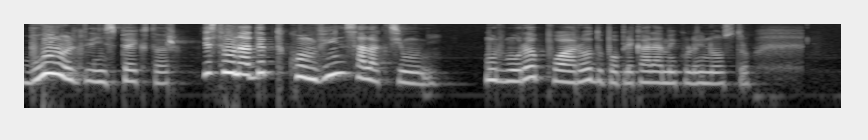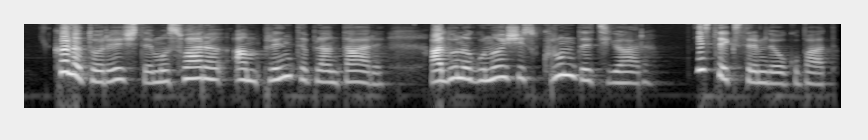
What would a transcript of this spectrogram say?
Bunul inspector este un adept convins al acțiunii. murmură Poirot după plecarea micului nostru. Călătorește, măsoară amprente plantare, adună gunoi și scrum de țigară. Este extrem de ocupat.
